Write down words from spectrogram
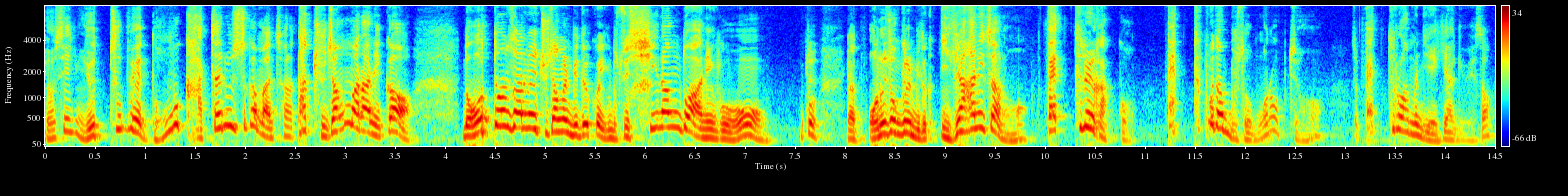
요새 유튜브에 너무 가짜 뉴스가 많잖아. 다 주장만 하니까 너 어떤 사람의 주장을 믿을 거야? 이게 무슨 신앙도 아니고 또 야, 어느 정도를 믿을까? 이게 아니잖아. 팩트를 갖고 팩트보다 무서운 건 없죠. 팩트로 한번 얘기하기 위해서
